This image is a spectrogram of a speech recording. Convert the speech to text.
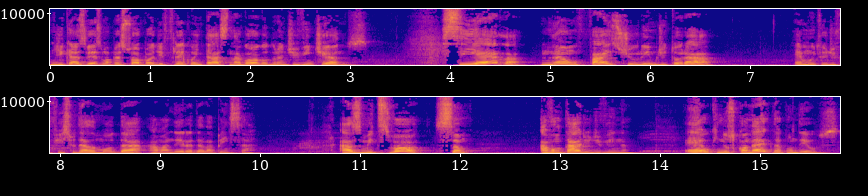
de que às vezes uma pessoa pode frequentar a sinagoga durante 20 anos. Se ela não faz shurim de Torá, é muito difícil dela mudar a maneira dela pensar. As mitzvot são a vontade divina. É o que nos conecta com Deus.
